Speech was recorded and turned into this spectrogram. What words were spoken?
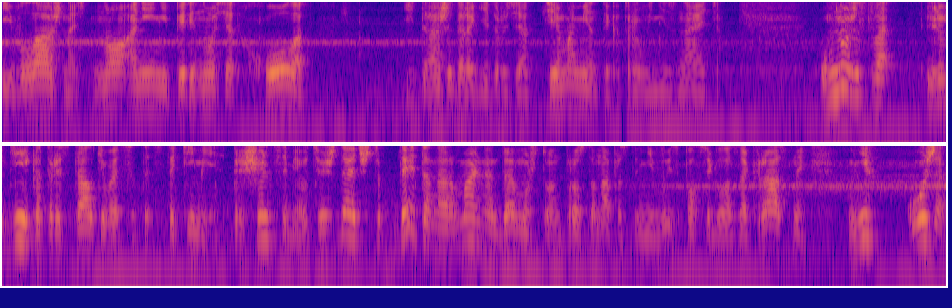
и влажность, но они не переносят холод и даже, дорогие друзья, те моменты, которые вы не знаете. У множества людей, которые сталкиваются с такими пришельцами, утверждают, что да это нормально, да, может он просто-напросто не выспался, глаза красные. У них кожа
